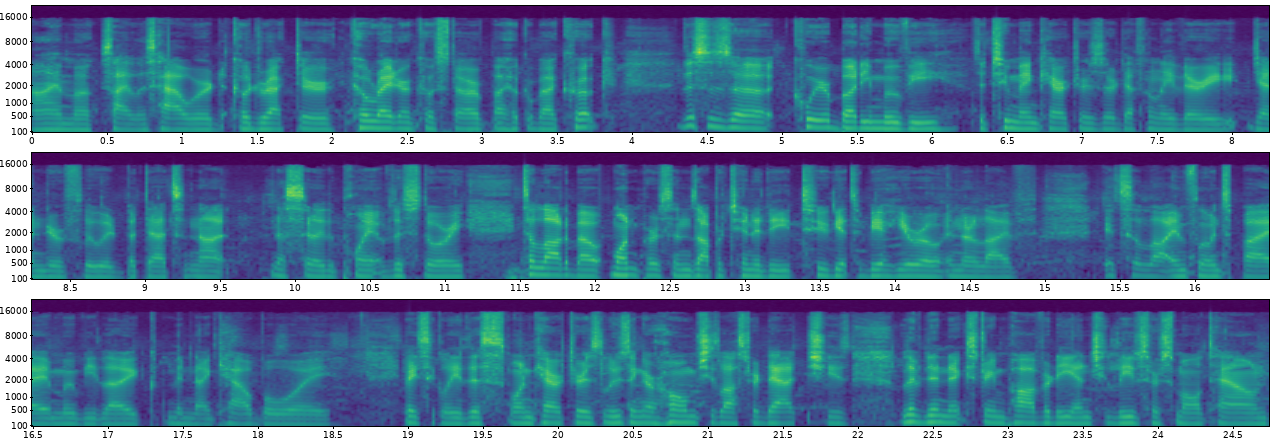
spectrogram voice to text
I'm a Silas Howard, co director, co writer, and co star by Hook or by Crook. This is a queer buddy movie. The two main characters are definitely very gender fluid, but that's not necessarily the point of the story. It's a lot about one person's opportunity to get to be a hero in their life. It's a lot influenced by a movie like Midnight Cowboy, Basically, this one character is losing her home. She's lost her dad. She's lived in extreme poverty, and she leaves her small town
